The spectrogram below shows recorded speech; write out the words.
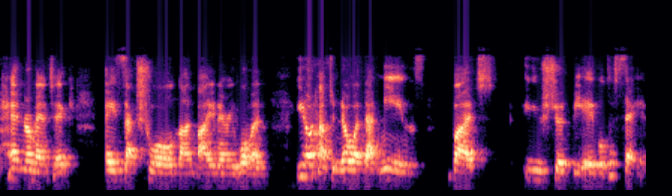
pan-romantic, asexual, non-binary woman, you don't have to know what that means, but you should be able to say,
